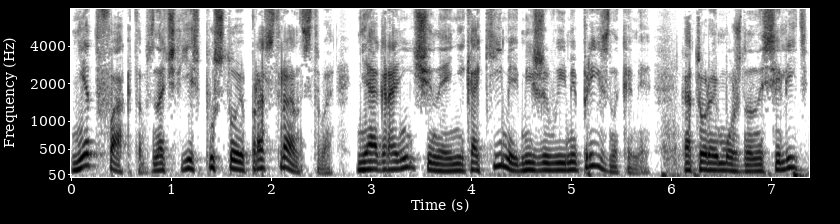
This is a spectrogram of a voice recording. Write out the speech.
Нет фактов, значит, есть пустое пространство, не ограниченное никакими межевыми признаками, которые можно населить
